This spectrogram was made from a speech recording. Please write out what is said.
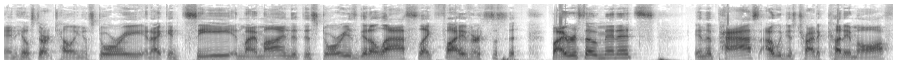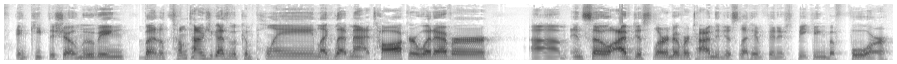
and he'll start telling a story and i can see in my mind that this story is going to last like five or five or so minutes in the past i would just try to cut him off and keep the show moving but sometimes you guys would complain like let matt talk or whatever um, and so i've just learned over time to just let him finish speaking before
